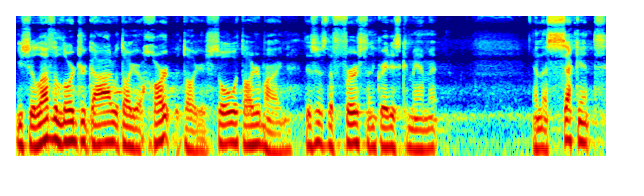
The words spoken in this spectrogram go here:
You shall love the Lord your God with all your heart, with all your soul, with all your mind. This is the first and greatest commandment. And the second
